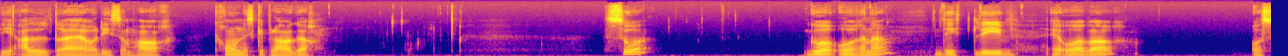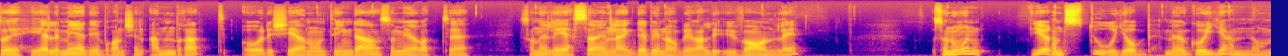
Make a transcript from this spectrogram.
de eldre og de som har kroniske plager. Så går årene, ditt liv er over, og så er hele mediebransjen endret, og det skjer noen ting der som gjør at eh, sånne leserinnlegg det begynner å bli veldig uvanlig. Så noen gjør en stor jobb med å gå gjennom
